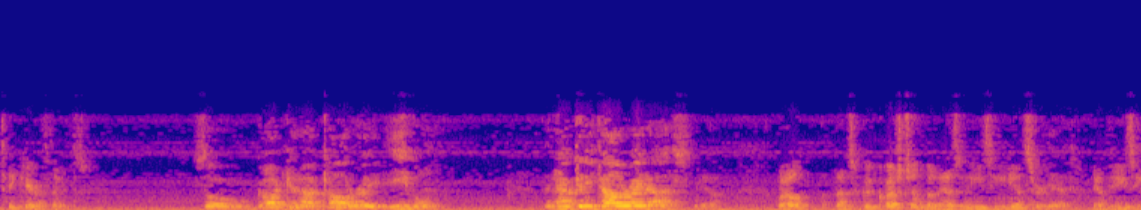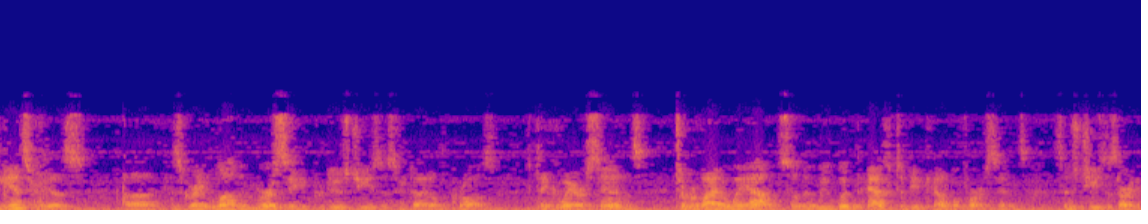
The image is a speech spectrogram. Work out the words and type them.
take care of things. So God cannot tolerate evil, then how can he tolerate us? Yeah. Well, that's a good question, but it has an easy answer. Yes. And the easy answer is, uh, His great love and mercy produced Jesus who died on the cross to take away our sins, to provide a way out, so that we wouldn't have to be accountable for our sins, since Jesus already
